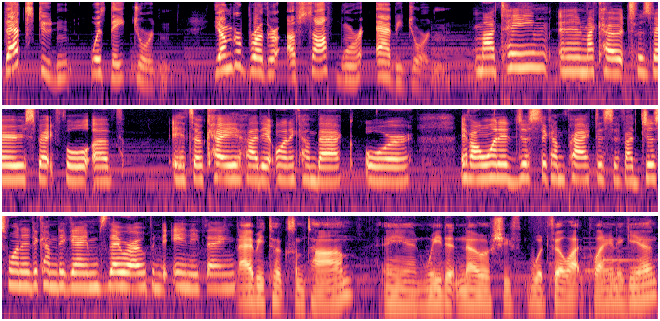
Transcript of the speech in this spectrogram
That student was Nate Jordan. Younger brother of sophomore Abby Jordan. My team and my coach was very respectful of it's okay if I didn't want to come back or if I wanted just to come practice, if I just wanted to come to games, they were open to anything. Abby took some time and we didn't know if she would feel like playing again,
